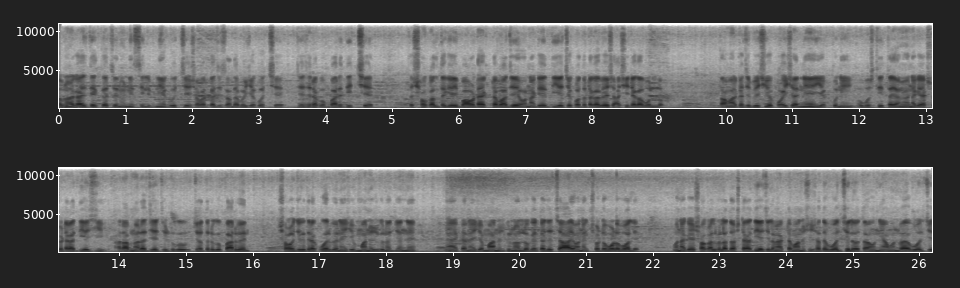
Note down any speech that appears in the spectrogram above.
আপনার কাছে দেখতে পাচ্ছেন উনি স্লিপ নিয়ে ঘুরছে সবার কাছে চাঁদা পয়সা করছে যে যেরকম পারে দিচ্ছে। তা সকাল থেকে এই বারোটা একটা বাজে ওনাকে দিয়েছে কত টাকা বেশ? আশি টাকা বলল। তা আমার কাছে বেশিও পয়সা নেই এক্ষুনি উপস্থিত তাই আমি ওনাকে একশো টাকা দিয়েছি। আর আপনারা যে যেটুকু যতটুকু পারবেন সহযোগিতা করবেন এইসব মানুষগুলোর জন্য। হ্যাঁ কেন এইসব মানুষগুলো লোকের কাছে চায়, অনেক ছোট বড় বলে। ওনাকে সকালবেলা দশ টাকা দিয়েছিলাম, একটা মানুষের সাথে বলছিল, তা উনি এমনভাবে বলছে,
